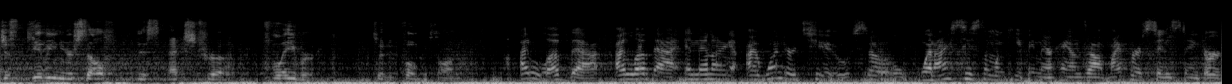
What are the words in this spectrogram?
just giving yourself this extra flavor to focus on. I love that. I love that. And then I, I wonder too. So when I see someone keeping their hands out, my first instinct, or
